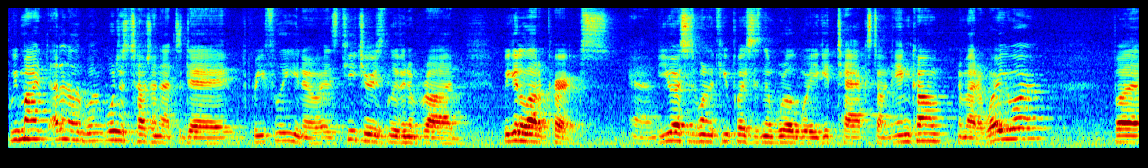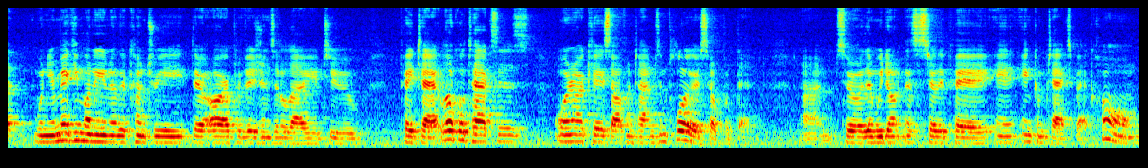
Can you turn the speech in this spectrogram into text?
we might, I don't know, we'll, we'll just touch on that today briefly. You know, as teachers living abroad, we get a lot of perks. And the U.S. is one of the few places in the world where you get taxed on income, no matter where you are. But when you're making money in another country, there are provisions that allow you to pay ta- local taxes, or in our case, oftentimes employers help with that. Um, so then we don't necessarily pay in- income tax back home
